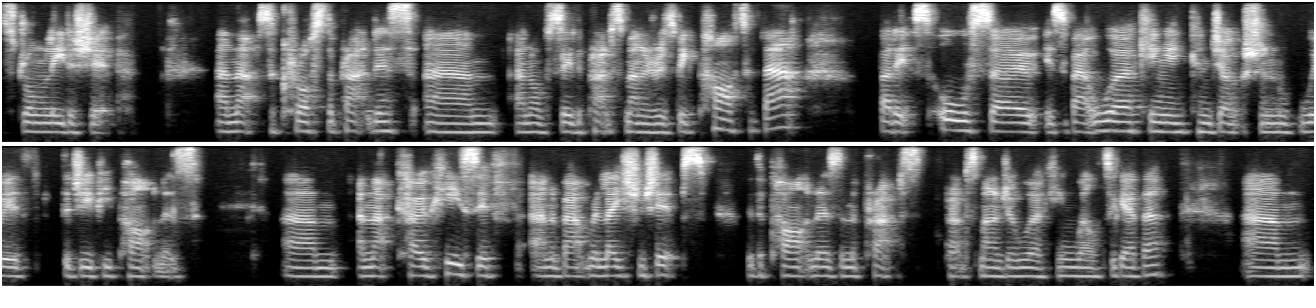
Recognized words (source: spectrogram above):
strong leadership, and that's across the practice. Um, and obviously, the practice manager is a big part of that. But it's also it's about working in conjunction with the GP partners, um, and that cohesive and about relationships with the partners and the practice practice manager working well together. Um,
